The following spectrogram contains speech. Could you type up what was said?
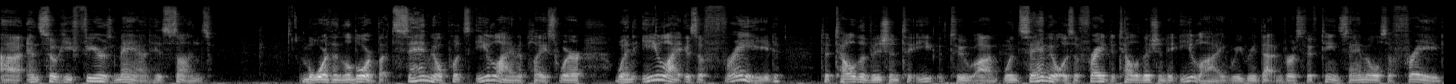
Uh, and so he fears man, his sons, more than the Lord. But Samuel puts Eli in a place where when Eli is afraid to tell the vision to to um, when Samuel is afraid to tell the vision to Eli. We read that in verse 15. Samuel is afraid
